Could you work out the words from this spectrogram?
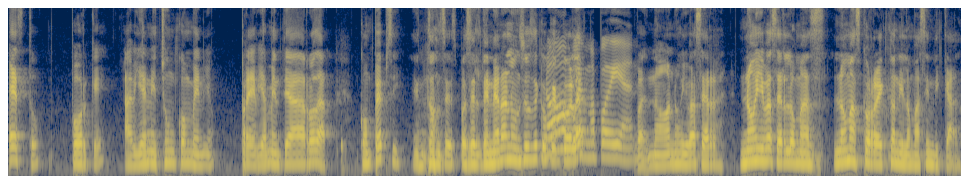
Esto porque habían hecho un convenio previamente a rodar con Pepsi. Entonces, pues el tener anuncios de Coca-Cola, no, pues no podían. Pues no, no iba a ser no iba a ser lo más lo más correcto ni lo más indicado.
